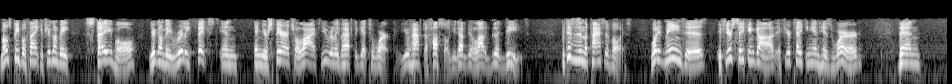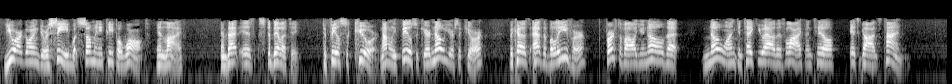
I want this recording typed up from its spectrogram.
Most people think if you're going to be stable, you're going to be really fixed in in your spiritual life, you really have to get to work. You have to hustle. You got to do a lot of good deeds. But this is in the passive voice. What it means is if you're seeking God, if you're taking in His Word, then you are going to receive what so many people want in life, and that is stability. To feel secure. Not only feel secure, know you're secure, because as a believer, first of all, you know that no one can take you out of this life until it's God's timing.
